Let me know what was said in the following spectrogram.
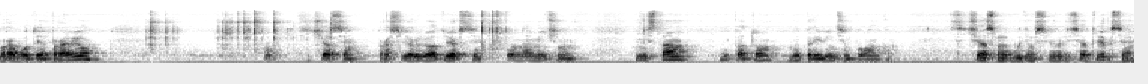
работу я провел. Сейчас я просверлю отверстие по намеченным местам и потом мы привинтим планку. Сейчас мы будем сверлить отверстие.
